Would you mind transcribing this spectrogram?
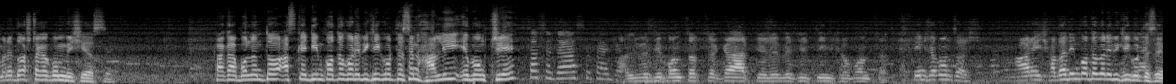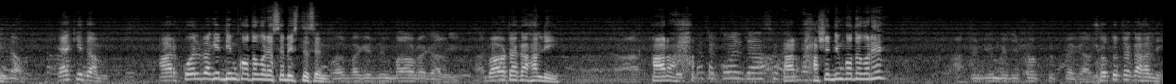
মানে দশ টাকা কম বেশি আছে। কাকা বলেন তো আজকে ডিম কত করে বিক্রি করতেছেন হালি এবং ট্রে? আলি বেশি পঞ্চাশ টাকা আর তেলে বেশি তিনশো পঞ্চাশ। তিনশো পঞ্চাশ। আর এই সাদা ডিম কত করে বিক্রি করতেছেন? একই দাম। আর কোয়েল পাখির ডিম কত করে আছে বেচতেছেন? কোয়েল পাখির ডিম বারো টাকা আলি বারো টাকা হালি। আর আর হাঁসের ডিম কত করে? হাঁসের ডিম বেশি সত্তর টাকা সত্তর টাকা হালি।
